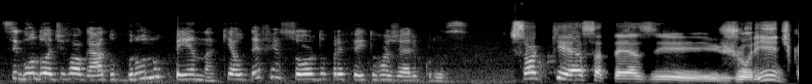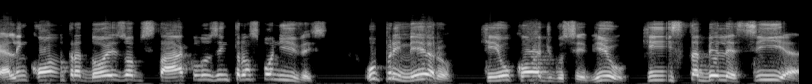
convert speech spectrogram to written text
segundo o advogado Bruno Pena, que é o defensor do prefeito Rogério Cruz. Só que essa tese jurídica, ela encontra dois obstáculos intransponíveis. O primeiro que o Código Civil, que estabelecia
